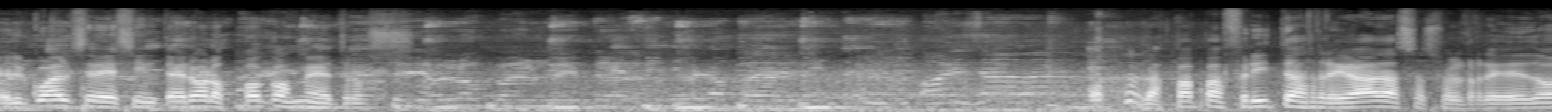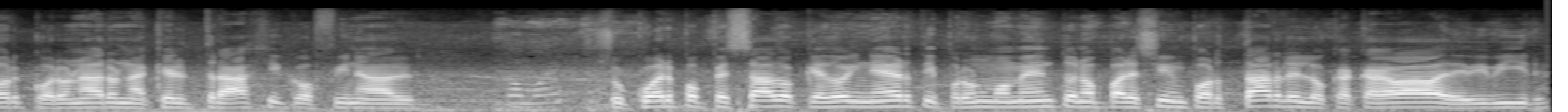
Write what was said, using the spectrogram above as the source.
el cual se desintegró a los pocos metros. Las papas fritas regadas a su alrededor coronaron aquel trágico final. Su cuerpo pesado quedó inerte y por un momento no pareció importarle lo que acababa de vivir.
